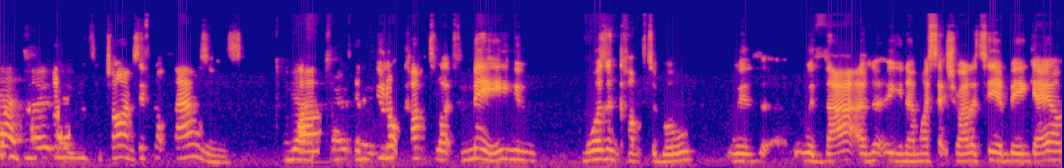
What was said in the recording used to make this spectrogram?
yeah. Hundreds of times, if not thousands. Yeah, um, totally. and if you're not comfortable, like for me, who wasn't comfortable with with that, and you know, my sexuality and being gay, I,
